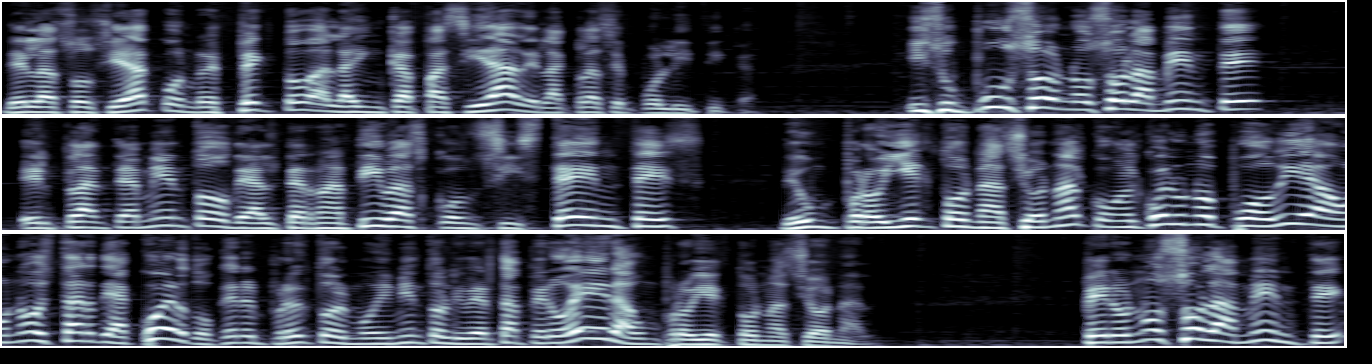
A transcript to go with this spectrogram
de la sociedad con respecto a la incapacidad de la clase política y supuso no solamente el planteamiento de alternativas consistentes, de un proyecto nacional con el cual uno podía o no estar de acuerdo, que era el proyecto del Movimiento Libertad, pero era un proyecto nacional. Pero no solamente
